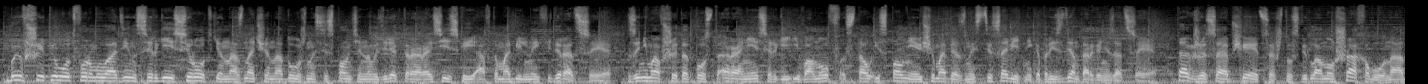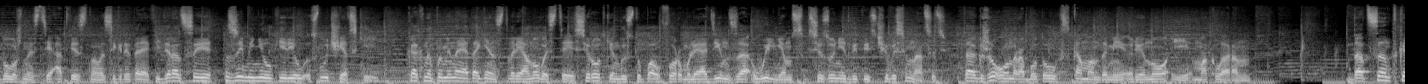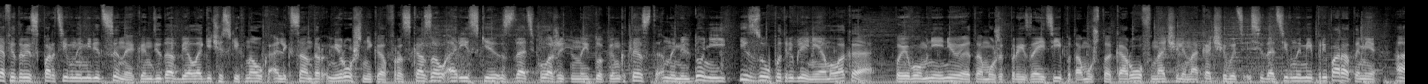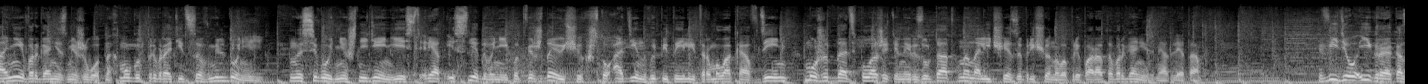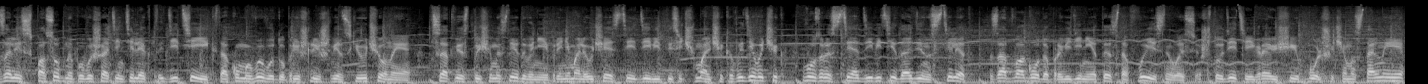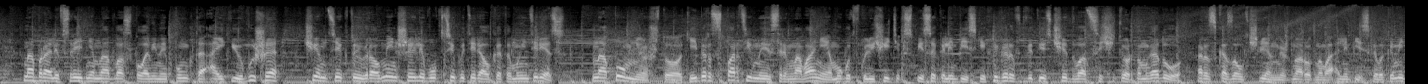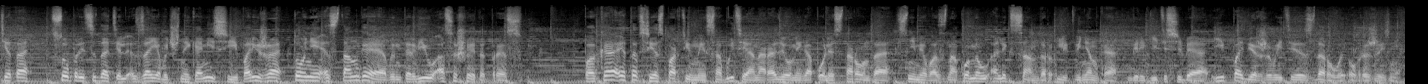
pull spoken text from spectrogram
Бывший пилот Формулы-1 Сергей Сироткин назначен на должность исполнительного директора Российской автомобильной федерации. Занимавший этот пост ранее Сергей Иванов стал исполняющим обязанности советника президента организации. Также сообщается, что Светлану Шахову на должности ответственного секретаря федерации заменил Кирилл Случевский. Как напоминает агентство РИА Новости, Сироткин выступал в Формуле-1 за Уильямс в сезоне 2018. Также он работал с командами Рено и Макларен. Доцент кафедры спортивной медицины, кандидат биологических наук Александр Мирошников рассказал о риске сдать положительный допинг-тест на мельдоний из-за употребления молока. По его мнению, это может произойти, потому что коров начали накачивать седативными препаратами, а они в организме животных могут превратиться в мельдоний. На сегодняшний день есть ряд исследований, подтверждающих, что один выпитый литр молока в день может дать положительный результат на наличие запрещенного препарата в организме атлета. Видеоигры оказались способны повышать интеллект детей. К такому выводу пришли шведские ученые. В соответствующем исследовании принимали участие 9 тысяч мальчиков и девочек в возрасте от 9 до 11 лет. За два года проведения тестов выяснилось, что дети, играющие больше, чем остальные, набрали в среднем на 2,5 пункта IQ выше, чем те, кто играл меньше или вовсе потерял к этому интерес. Напомню, что киберспортивные соревнования могут включить в список Олимпийских игр в 2024 году, рассказал член Международного олимпийского комитета, сопредседатель председатель заявочной комиссии Парижа Тони Эстанге в интервью Associated Press. Пока это все спортивные события на радио Мегаполис Торонто. С ними вас знакомил Александр Литвиненко. Берегите себя и поддерживайте здоровый образ жизни.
